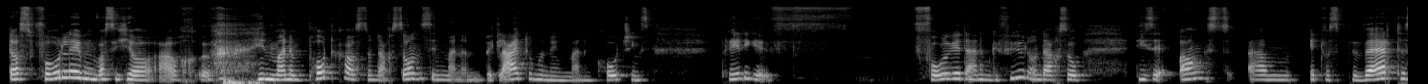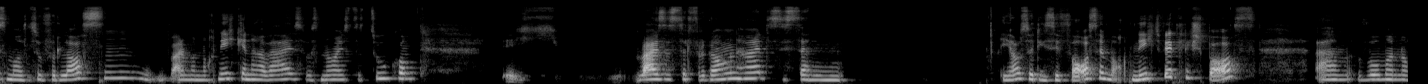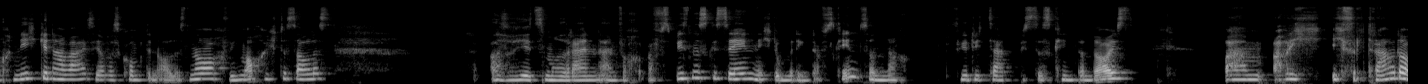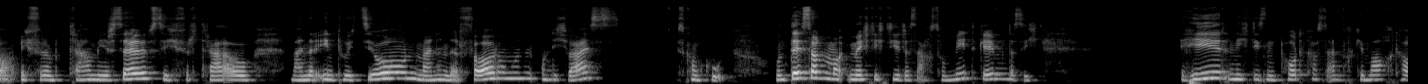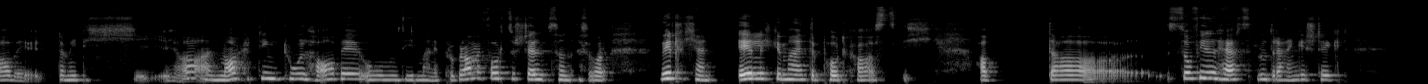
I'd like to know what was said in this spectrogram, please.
das vorleben, was ich ja auch äh, in meinem Podcast und auch sonst in meinen Begleitungen, in meinen Coachings predige, folge deinem Gefühl und auch so diese Angst, ähm, etwas Bewährtes mal zu verlassen, weil man noch nicht genau weiß, was Neues dazukommt. Ich weiß aus der Vergangenheit, es ist ein, ja, so diese Phase macht nicht wirklich Spaß ähm, wo man noch nicht genau weiß, ja, was kommt denn alles nach, wie mache ich das alles. Also jetzt mal rein einfach aufs Business gesehen, nicht unbedingt aufs Kind, sondern auch für die Zeit, bis das Kind dann da ist. Ähm, aber ich, ich vertraue da, ich vertraue mir selbst, ich vertraue meiner Intuition, meinen Erfahrungen und ich weiß, es kommt gut. Und deshalb möchte ich dir das auch so mitgeben, dass ich hier nicht diesen Podcast einfach gemacht habe, damit ich ja, ein Marketing-Tool habe, um dir meine Programme vorzustellen, sondern es war wirklich ein ehrlich gemeinter Podcast. Ich habe da so viel Herzblut reingesteckt,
